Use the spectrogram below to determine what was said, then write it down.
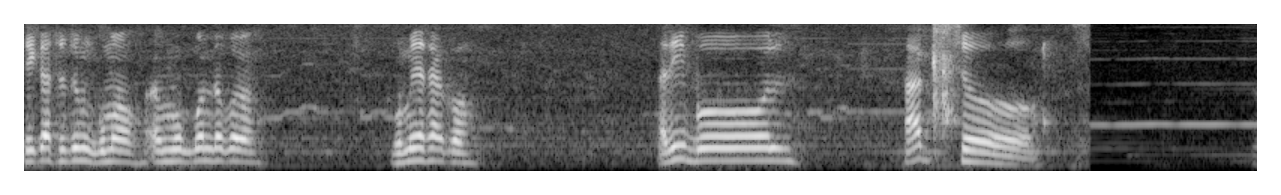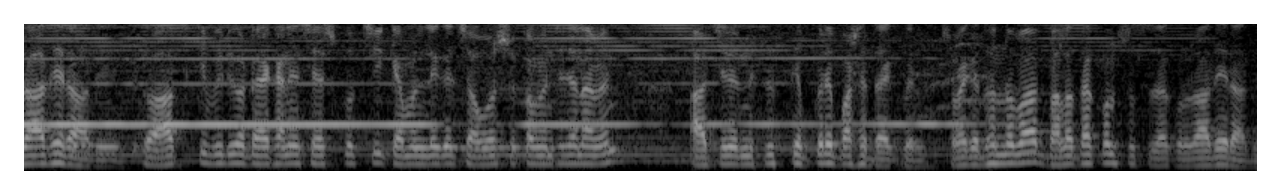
ঠিক আছে তুমি ঘুমাও মুখ বন্ধ করো। ঘুমিয়ে থাকো। আরি বল আচ্ছা। রাধে রাধে। আজকে ভিডিওটা এখানে শেষ করছি। কেমন লেগেছে অবশ্যই কমেন্টে জানাবেন। আর চ্যানেল সাবস্ক্রাইব করে পাশে থাকবেন। সবাইকে ধন্যবাদ। ভালো থাকুন, সুস্থ থাকুন। রাধে রাধে।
